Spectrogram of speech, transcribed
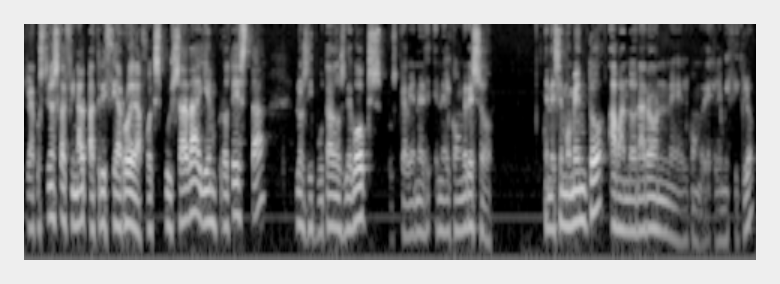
Y la cuestión es que al final Patricia Rueda fue expulsada y en protesta los diputados de Vox, pues, que habían en el Congreso en ese momento, abandonaron el, congreso, el hemiciclo.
